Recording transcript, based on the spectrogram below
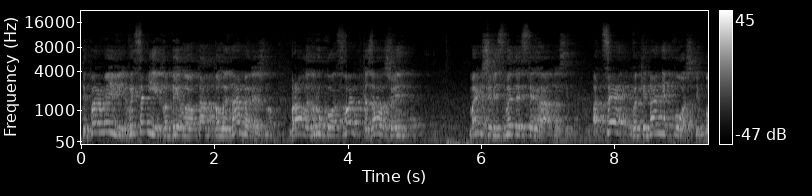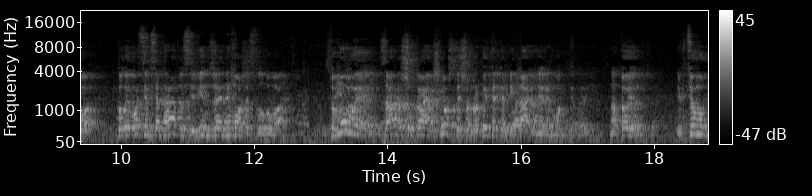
Тепер ви, ви самі ходили отам, коли набережну, брали в руку асфальт, казали, що він менше 80 градусів. А це викидання коштів, бо коли 80 градусів він вже не може слугувати. Тому ми зараз шукаємо кошти, щоб робити капітальні ремонти доріг. І в цьому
